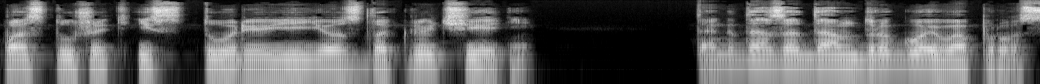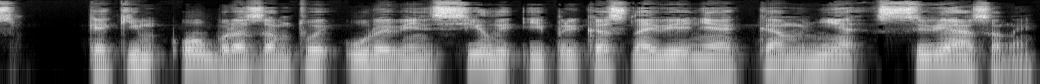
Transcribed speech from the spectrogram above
послушать историю ее злоключений. Тогда задам другой вопрос каким образом твой уровень силы и прикосновения ко мне связаны.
